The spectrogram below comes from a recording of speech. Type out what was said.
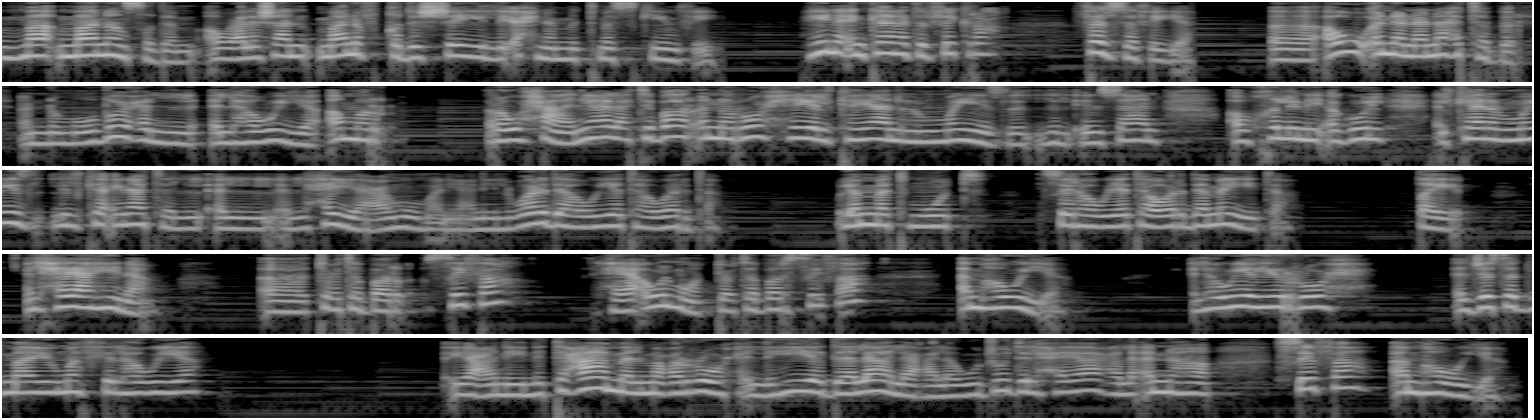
ما, ما ننصدم أو علشان ما نفقد الشيء اللي إحنا متمسكين فيه. هنا إن كانت الفكرة فلسفية آه، أو أننا نعتبر أن موضوع الهوية أمر روحاني على اعتبار أن الروح هي الكيان المميز للإنسان أو خليني أقول الكيان المميز للكائنات الحية عموما يعني الوردة هويتها وردة. ولما تموت تصير هويتها وردة ميتة. طيب الحياة هنا آه، تعتبر صفة؟ الحياة أو الموت تعتبر صفة أم هوية؟ الهوية هي الروح الجسد ما يمثل هوية؟ يعني نتعامل مع الروح اللي هي دلالة على وجود الحياة على أنها صفة أم هوية.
